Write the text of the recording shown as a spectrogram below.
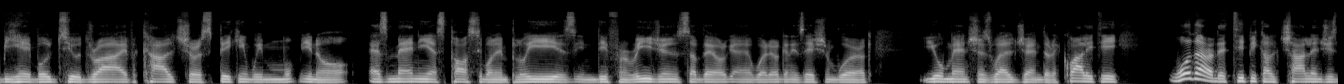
be able to drive culture, speaking with, you know, as many as possible employees in different regions of the uh, where the organization work. You mentioned as well gender equality. What are the typical challenges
